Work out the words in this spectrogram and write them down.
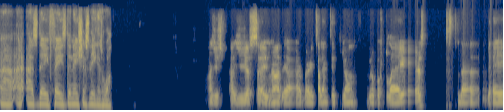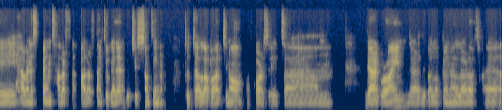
uh, as they face the Nations League as well? As you, as you just said, you know, they are a very talented young group of players that they haven't spent a lot, a lot of time together, which is something to tell about. You know, of course, it's um, they are growing. They are developing a lot of uh,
